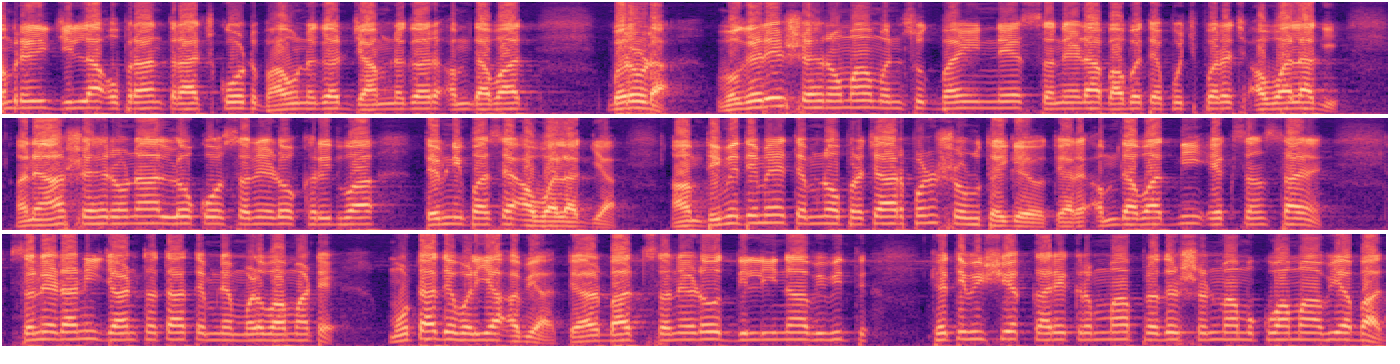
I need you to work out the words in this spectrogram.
અમરેલી જિલ્લા ઉપરાંત રાજકોટ, ભાવનગર, જામનગર, અમદાવાદ બરોડા વગેરે શહેરોમાં મનસુખભાઈને સનેડા બાબતે પૂછપરછ આવવા લાગી અને આ શહેરોના લોકો સનેડો ખરીદવા તેમની પાસે આવવા લાગ્યા. આમ ધીમે ધીમે તેમનો પ્રચાર પણ શરૂ થઈ ગયો ત્યારે અમદાવાદની એક સંસ્થાને સનેડાની જાણ થતાં તેમને મળવા માટે મોટા દેવળિયા આવ્યા. ત્યારબાદ સનેડો દિલ્હીના વિવિધ ખેતી વિષયક કાર્યક્રમમાં પ્રદર્શનમાં મૂકવામાં આવ્યા બાદ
